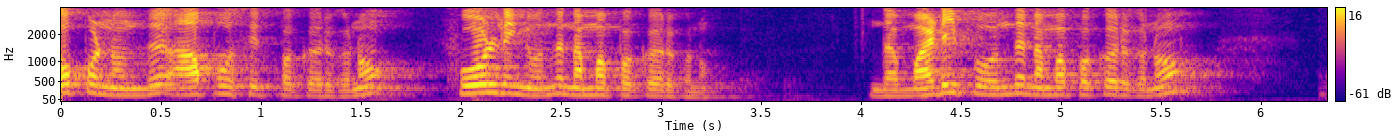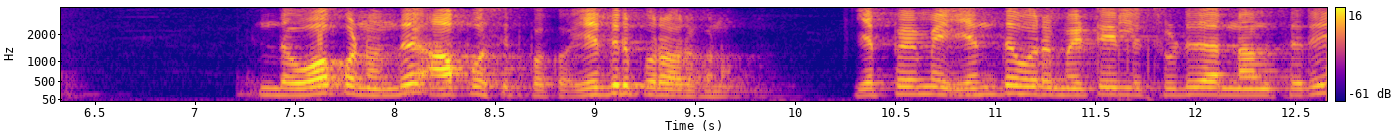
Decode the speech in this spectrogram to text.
ஓப்பன் வந்து ஆப்போசிட் பக்கம் இருக்கணும். ஃபோல்டிங் வந்து நம்ம பக்கம் இருக்கணும். இந்த மடிப்பு வந்து நம்ம பக்கம் இருக்கணும். இந்த ஓப்பன் வந்து ஆப்போசிட் பக்கம் எதிர்ப்புறம் இருக்கணும். எப்பயுமே எந்த ஒரு மெட்டீரியல் சுடிதார்னாலும் சரி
